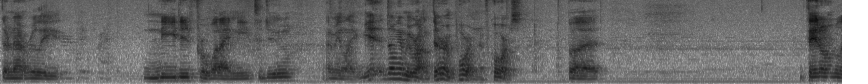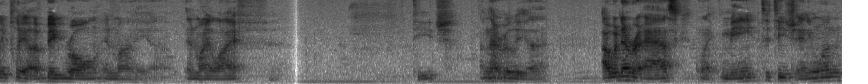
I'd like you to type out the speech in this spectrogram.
they're not really needed for what I need to do. I mean, like, yeah, don't get me wrong, they're important, of course, but they don't really play a big role in my uh, in my life. Teach. I'm not really. Uh, I would never ask like me to teach anyone.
